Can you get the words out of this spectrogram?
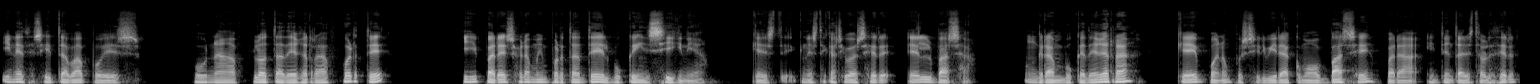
y necesitaba pues una flota de guerra fuerte y para eso era muy importante el buque insignia, que este, en este caso iba a ser el Basa, un gran buque de guerra que bueno pues sirviera como base para intentar establecer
